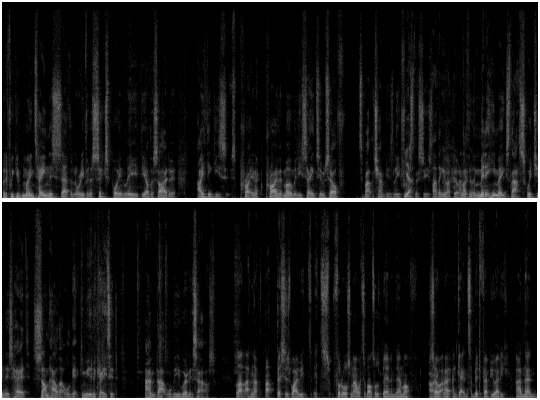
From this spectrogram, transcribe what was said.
But if we could maintain this seven or even a six point lead, the other side of it, I think he's in a private moment. He's saying to himself. It's about the Champions League for Yeah, us this season. I think he might be And I think that. the minute he makes that switch in his head, somehow that will get communicated, and that will be when it's ours. Well, I think that, that this is why we, it's for us now. It's about us burning them off. so agree. I, and getting to mid February, and then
